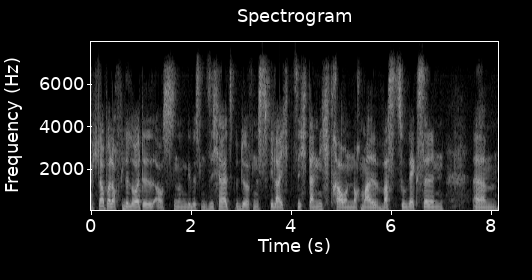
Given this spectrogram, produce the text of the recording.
ich glaube, weil auch viele Leute aus einem gewissen Sicherheitsbedürfnis vielleicht sich dann nicht trauen, nochmal was zu wechseln, ähm,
